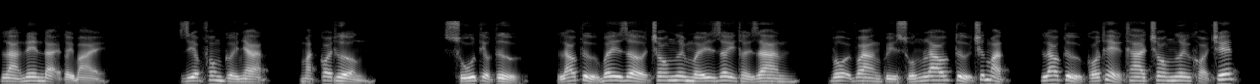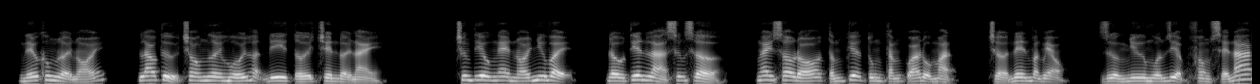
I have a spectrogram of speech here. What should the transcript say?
là nên đại tẩy bài. Diệp Phong cười nhạt, mặt coi thường. Xú tiểu tử, lão tử bây giờ cho ngươi mấy giây thời gian, vội vàng quỳ xuống lao tử trước mặt, lao tử có thể tha cho ngươi khỏi chết, nếu không lời nói, lao tử cho ngươi hối hận đi tới trên đời này. Trương Tiêu nghe nói như vậy, đầu tiên là sương sờ, ngay sau đó tấm kia tung tắm quá độ mặt, trở nên vặn mẹo, dường như muốn Diệp Phong xé nát.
